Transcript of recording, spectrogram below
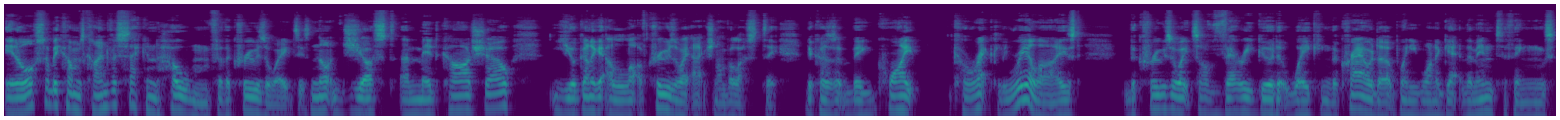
it also becomes kind of a second home for the cruiserweights. It's not just a mid card show. You're going to get a lot of cruiserweight action on Velocity because they quite correctly realised the cruiserweights are very good at waking the crowd up when you want to get them into things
